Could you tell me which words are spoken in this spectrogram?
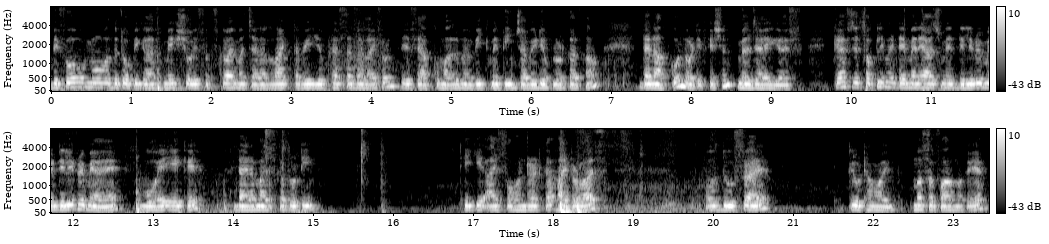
Before we move on the topic guys, make sure you subscribe my channel, like the the bell icon. जैसे आपको मालूम है वीक में तीन चार वीडियो अपलोड करता हूँ. देन आपको नोटिफिकेशन मिल जाएगी गैस गैस जो सप्लीमेंट है मैंने आज मेरे डिलीवरी में डिलीवरी में आए हैं वो है एक है डायनामाइस का प्रोटीन ठीक है आई फोर हंड्रेड का हाइड्रोलाइज और दूसरा है ग्लूटामाइन मसल फार्मा का है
